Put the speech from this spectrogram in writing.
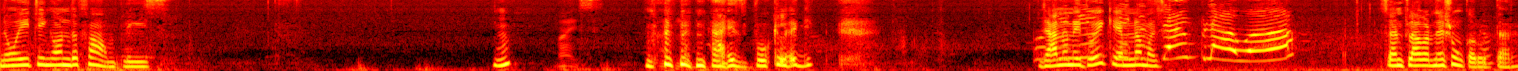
No eating on the farm please. Nice ભૂખ લાગી. જાનું નહીં જોઈ કે એમનામ મજા. સનફ્લાવર ને શું કરું તારે?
